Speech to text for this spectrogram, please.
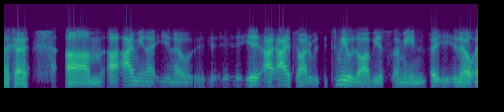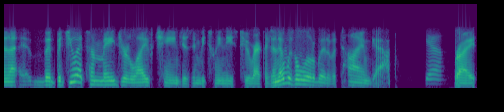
Okay. Um, I, I mean, I, you know, it, I, I thought it was to me it was obvious. I mean, uh, you know, and I, but but you had some major life changes in between these two records, and there was a little bit of a time gap, Yeah. right?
